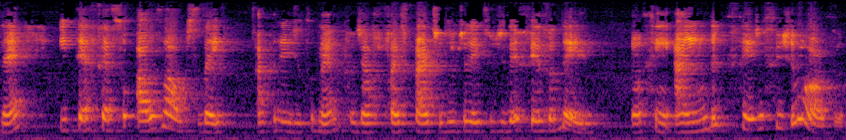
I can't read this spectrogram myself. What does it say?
né, e ter acesso aos autos. Daí acredito, né, já faz parte do direito de defesa dele. Então, assim, ainda que seja sigilosa.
